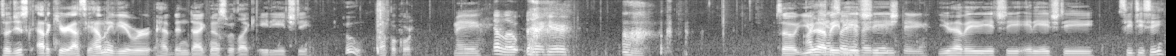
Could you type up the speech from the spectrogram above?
So, just out of curiosity, how many of you ever have been diagnosed with like ADHD? Ooh, apple core. Me. Hello. Right here. So you I have can't say I have ADHD, ADHD. You have ADHD. ADHD. CTC.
